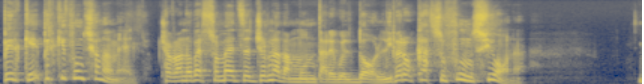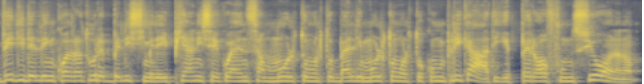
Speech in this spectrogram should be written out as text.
Perché? Perché funziona meglio. Ci avranno perso mezza giornata a montare quel dolly, però cazzo funziona. Vedi delle inquadrature bellissime, dei piani sequenza molto molto belli, molto molto complicati, che però funzionano.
